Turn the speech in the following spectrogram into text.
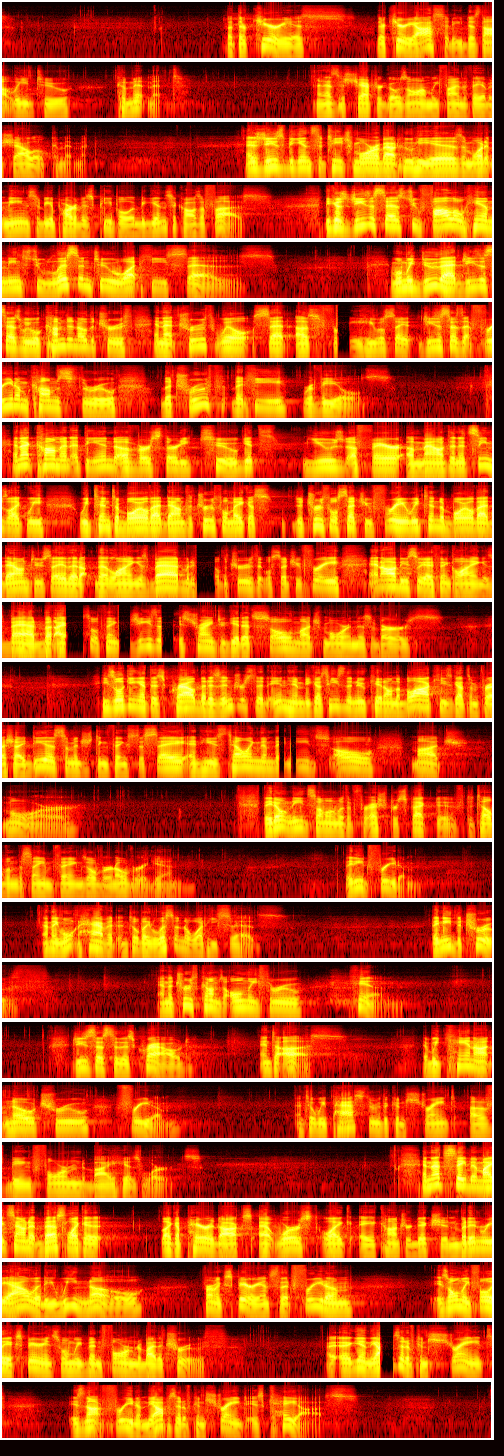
But they're curious, their curiosity does not lead to commitment. And as this chapter goes on, we find that they have a shallow commitment. As Jesus begins to teach more about who he is and what it means to be a part of his people, it begins to cause a fuss. Because Jesus says to follow him means to listen to what he says. When we do that, Jesus says we will come to know the truth, and that truth will set us free. He will say, Jesus says that freedom comes through the truth that he reveals. And that comment at the end of verse 32 gets used a fair amount, and it seems like we, we tend to boil that down. The truth will make us, the truth will set you free. We tend to boil that down to say that, that lying is bad, but if you tell the truth, it will set you free. And obviously, I think lying is bad, but I also think Jesus is trying to get at so much more in this verse. He's looking at this crowd that is interested in him because he's the new kid on the block. He's got some fresh ideas, some interesting things to say, and he is telling them they need so much more. They don't need someone with a fresh perspective to tell them the same things over and over again. They need freedom. And they won't have it until they listen to what he says. They need the truth. And the truth comes only through him. Jesus says to this crowd and to us that we cannot know true freedom until we pass through the constraint of being formed by his words. And that statement might sound at best like a like a paradox, at worst, like a contradiction. But in reality, we know from experience that freedom is only fully experienced when we've been formed by the truth. Again, the opposite of constraint is not freedom, the opposite of constraint is chaos.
